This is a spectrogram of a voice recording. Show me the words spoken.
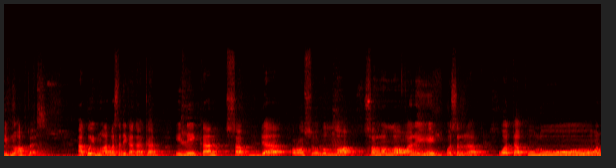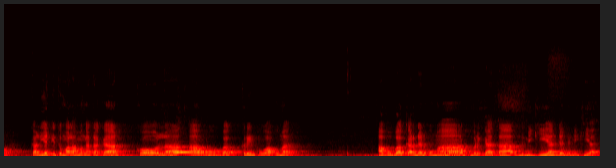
Ibnu Abbas. Aku Ibnu Abbas tadi katakan ini kan sabda Rasulullah sallallahu alaihi wasallam. Watakulun kalian itu malah mengatakan Kola Abu Bakrin wa Umar. Abu Bakar dan Umar berkata demikian dan demikian.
